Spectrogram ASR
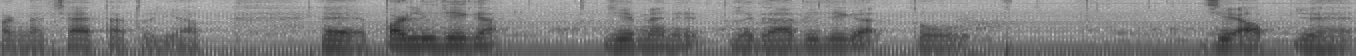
पढ़ना चाहता तो ये आप ए, पढ़ लीजिएगा। ये मैंने लगा दीजिएगा। तो ये आप जो है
